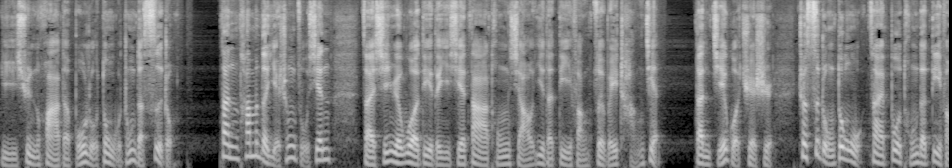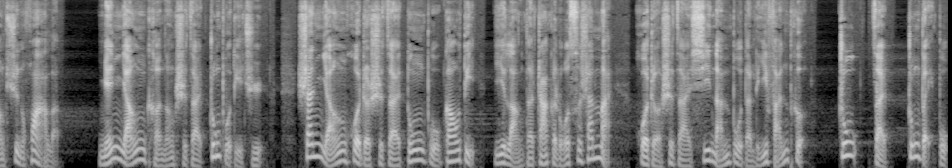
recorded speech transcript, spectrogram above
已驯化的哺乳动物中的四种。但它们的野生祖先在新月沃地的一些大同小异的地方最为常见，但结果却是这四种动物在不同的地方驯化了。绵羊可能是在中部地区，山羊或者是在东部高地伊朗的扎格罗斯山脉，或者是在西南部的黎凡特；猪在中北部，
